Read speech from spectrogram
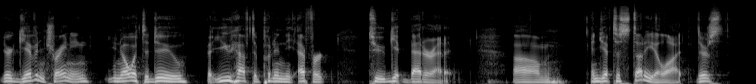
You're given training, you know what to do, but you have to put in the effort to get better at it, um, and you have to study a lot. There's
